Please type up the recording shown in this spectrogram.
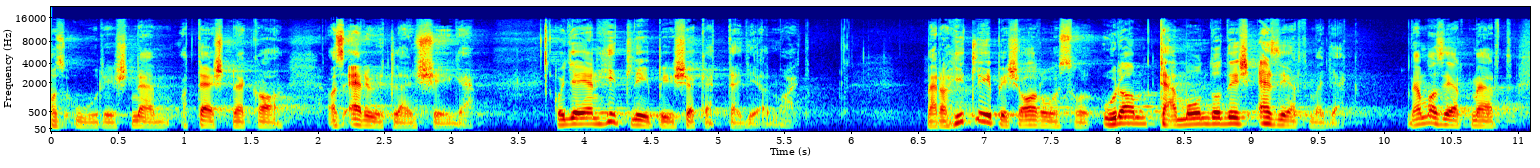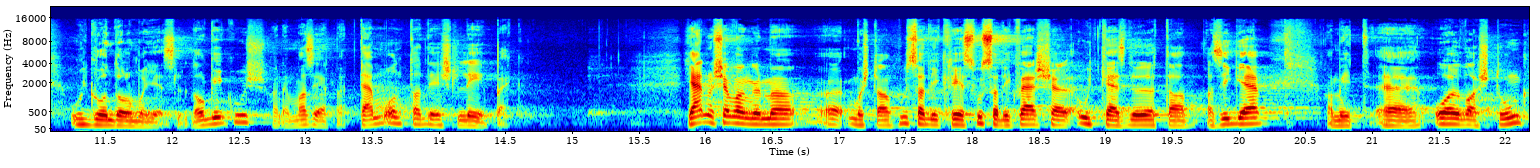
az Úr, és nem a testnek a, az erőtlensége. Hogy ilyen hitlépéseket tegyél majd. Mert a hitlépés arról szól, Uram, te mondod, és ezért megyek. Nem azért, mert úgy gondolom, hogy ez logikus, hanem azért, mert te mondtad, és lépek. János Evangélium most a 20. rész 20. verse úgy kezdődött az ige, amit olvastunk,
